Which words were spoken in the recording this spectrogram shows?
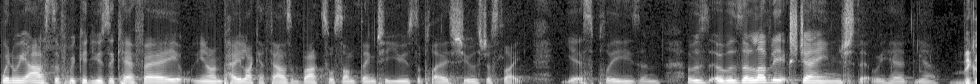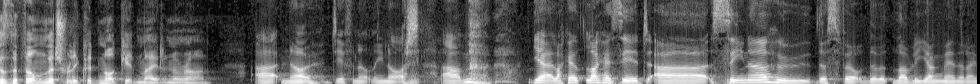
when we asked if we could use a cafe, you know, and pay like a thousand bucks or something to use the place, she was just like, "Yes, please." And it was it was a lovely exchange that we had. Yeah. Because the film literally could not get made in Iran. Uh, no, definitely not. Um, yeah, like I, like I said, uh, Sina, who this felt the lovely young man that I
